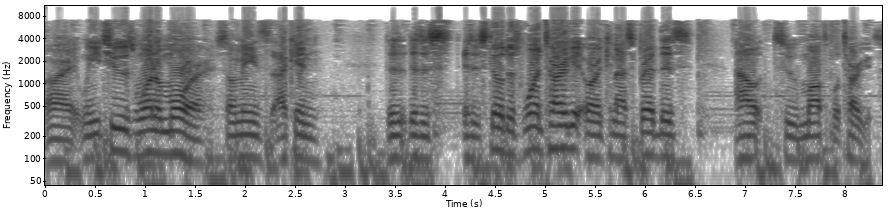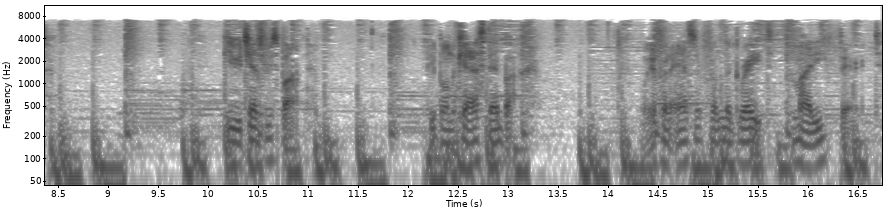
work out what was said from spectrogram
All right, when you choose one or more, so it means I can. Does, does is it still just one target, or can I spread this out to multiple targets? Give you a chance to respond. People on the cast stand by. Wait for an answer from the great mighty Ferret.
